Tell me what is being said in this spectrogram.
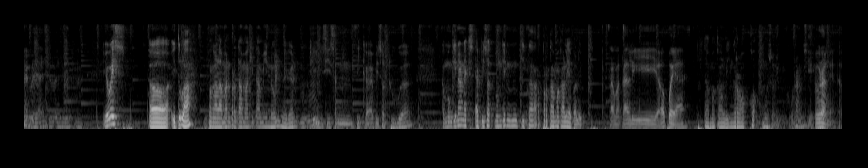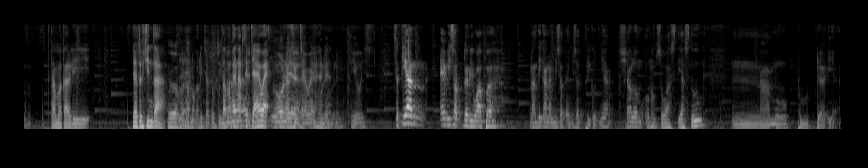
Ya wes. Eh itulah pengalaman pertama kita minum ya kan Mm-mm. di season 3 episode 2. Kemungkinan next episode mungkin kita pertama kali apa, Lip? Pertama kali apa ya? Pertama kali ngerokok musuh kurang sih. Kurang ya. Pertama kali jatuh cinta. Ya, pertama kali jatuh cinta. Pertama kali naksir cewek. Oh, naksir Iya. cewek. Iya, Boleh, boleh. Sekian episode dari wabah. Nantikan episode-episode berikutnya. Shalom Om Swastiastu. Namo Buddhaya.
